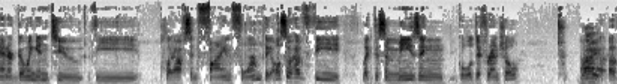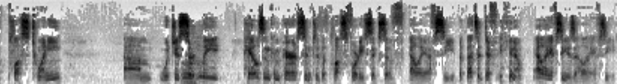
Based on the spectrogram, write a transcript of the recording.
and are going into the playoffs in fine form. They also have the like this amazing goal differential tw- Right. uh, of plus twenty, um, which is certainly pales in comparison to the plus forty six of LAFC. But that's a different, you know, LAFC is LAFC.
